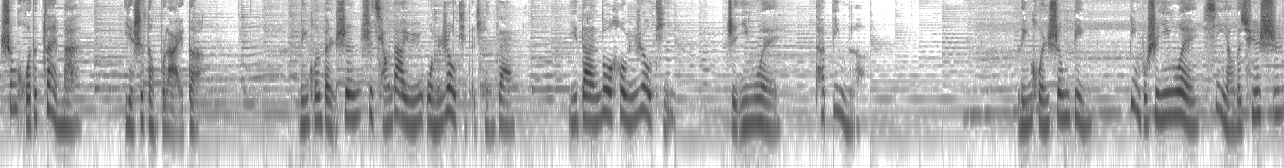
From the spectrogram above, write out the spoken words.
生活的再慢，也是等不来的。灵魂本身是强大于我们肉体的存在。一旦落后于肉体，只因为他病了。灵魂生病，并不是因为信仰的缺失。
